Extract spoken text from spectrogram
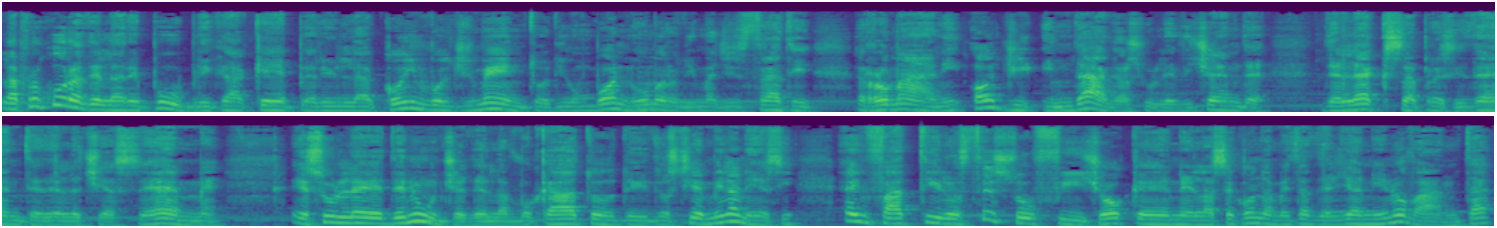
La Procura della Repubblica, che per il coinvolgimento di un buon numero di magistrati romani oggi indaga sulle vicende dell'ex presidente del CSM, e sulle denunce dell'avvocato dei dossier milanesi è infatti lo stesso ufficio che nella seconda metà degli anni 90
